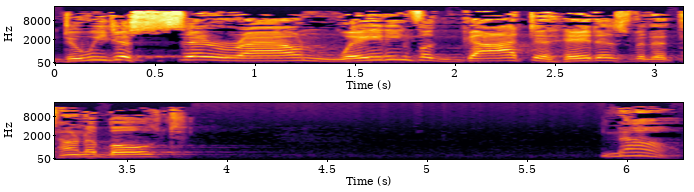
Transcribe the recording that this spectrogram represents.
Do we just sit around waiting for God to hit us with a thunderbolt? No.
